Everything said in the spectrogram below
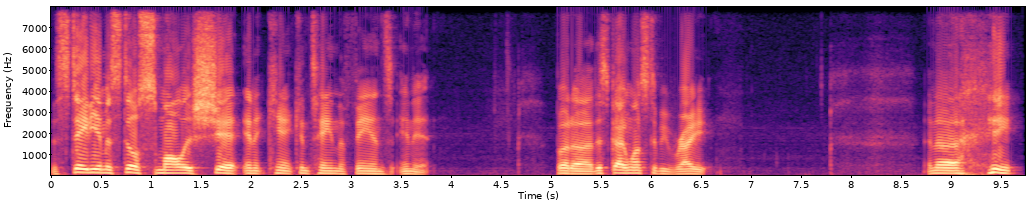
The stadium is still small as shit and it can't contain the fans in it. But uh, this guy wants to be right. And uh, he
